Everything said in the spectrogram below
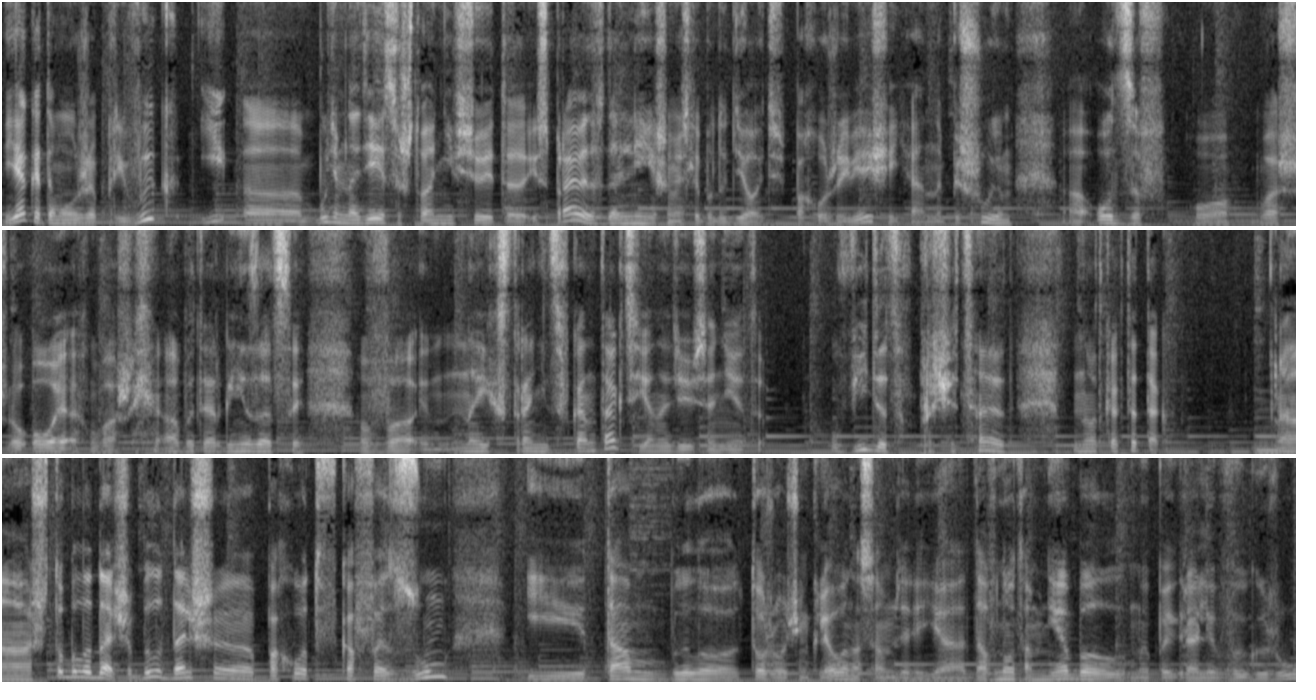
Я к этому уже привык, и э, будем надеяться, что они все это исправят в дальнейшем, если буду делать похожие вещи. Я напишу им э, отзыв о, ваш, о вашей, об этой организации в, на их странице ВКонтакте. Я надеюсь, они это увидят, прочитают. Ну вот как-то так. А, что было дальше? Было дальше поход в кафе Zoom, и там было тоже очень клево, на самом деле. Я давно там не был, мы поиграли в игру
